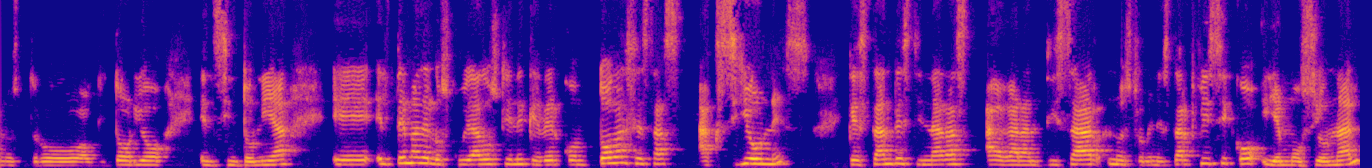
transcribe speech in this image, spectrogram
nuestro auditorio en sintonía, eh, el tema de los cuidados tiene que ver con todas esas acciones que están destinadas a garantizar nuestro bienestar físico y emocional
